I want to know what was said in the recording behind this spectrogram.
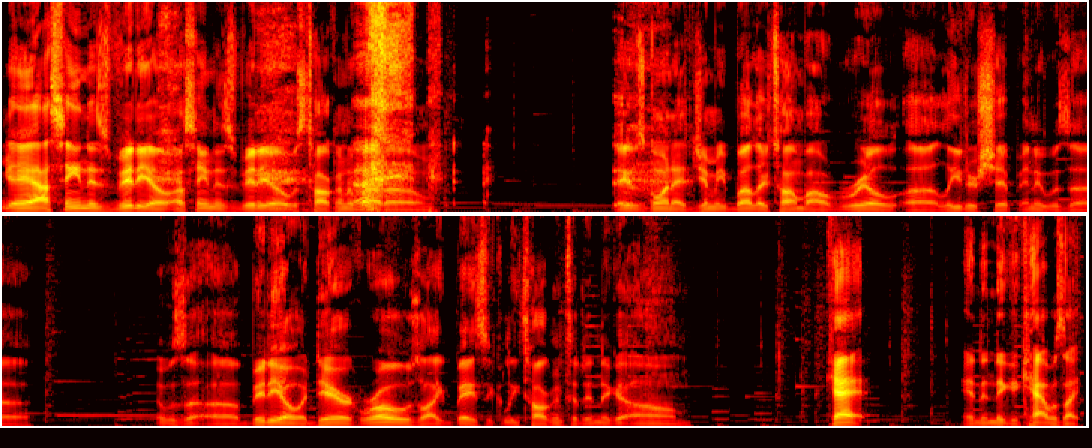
Yeah, I seen this video. I seen this video. It was talking about um, they was going at Jimmy Butler talking about real uh, leadership, and it was a, it was a, a video of Derrick Rose like basically talking to the nigga um, KAT, and the nigga KAT was like,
